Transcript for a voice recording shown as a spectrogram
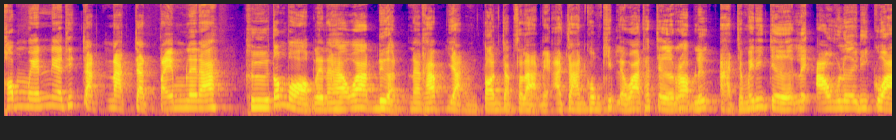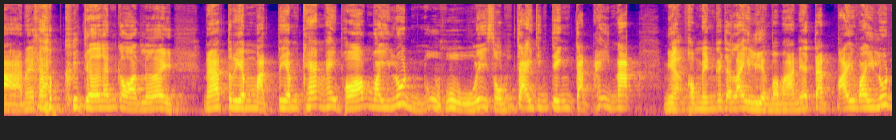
คอมเมนต์เนี่ยที่จัดหนักจัดเต็มเลยนะ คือต้องบอกเลยนะฮะว่าเดือดนะครับ อย่างตอนจับสลากเนี่ยอาจารย์คงคิดเลยว่าถ้าเจอรอบลึกอาจจะไม่ได้เจอเลยเอาเลยดีกว่านะครับ คือเจอกันก่อนเลย นะเตรียมหมัดเตรียมแข้งให้พร้อมวัยรุ่นโอ้โหสมใจจริง ๆ จัดให้หนักเนี่ยคอมเมนต์ก็จะไล่เรียงประมาณนี้จัดไปวัยรุ่น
